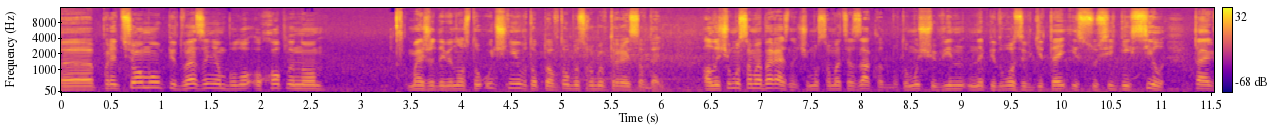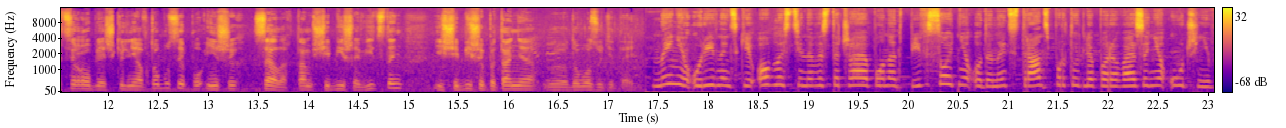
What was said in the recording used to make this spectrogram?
Е, При цьому підвезенням було охоплено майже 90 учнів, тобто автобус робив три рейси в день. Але чому саме Березне? Чому саме це заклад? Бо тому, що він не підвозив дітей із сусідніх сіл, так як це роблять шкільні автобуси по інших селах. Там ще більша відстань і ще більше питання е, довозу дітей. Нині у Рівненській області не вистачає понад півсотні одиниць транспорту для перевезення учнів.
